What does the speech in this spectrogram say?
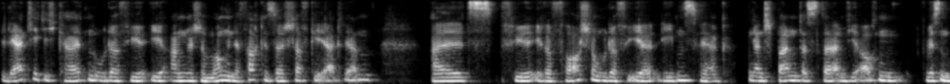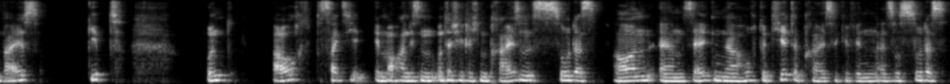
Lehrtätigkeiten oder für ihr Engagement in der Fachgesellschaft geehrt werden, als für ihre Forschung oder für ihr Lebenswerk. Ganz spannend, dass da irgendwie auch einen gewissen Bias gibt. Und auch, das zeigt sich eben auch an diesen unterschiedlichen Preisen, ist so, dass Frauen ähm, seltener hochdotierte Preise gewinnen. Also es ist so, dass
